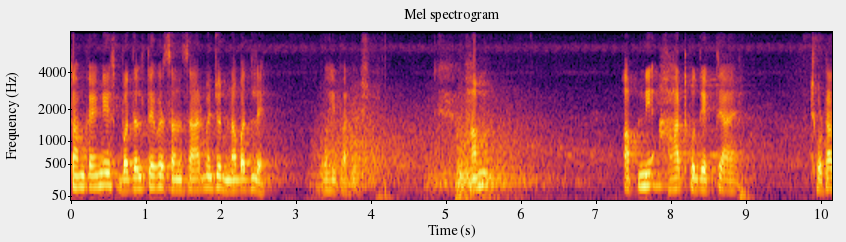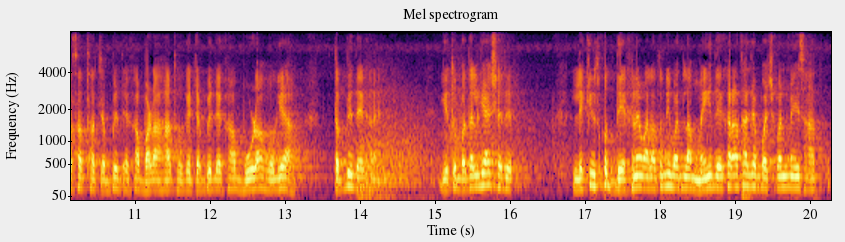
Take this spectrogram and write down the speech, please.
तो हम कहेंगे इस बदलते हुए संसार में जो न बदले, वही परमेश्वर। हम अपने हाथ को देखते आए छोटा सा था, जब भी देखा, बड़ा हाथ हो गया, जब भी देखा, बूढ़ा हो गया, तब भी देख रहे हैं। ये तो बदल गया शरीर। लेकिन इसको देखने वाला तो नहीं बदला। मैं ही देख रहा था जब बचपन में इस हाथ को।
